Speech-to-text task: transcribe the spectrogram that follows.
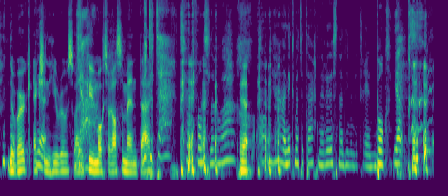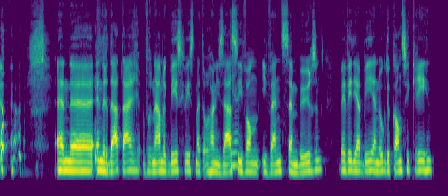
De Work Action ja. Heroes, waar ik u mocht verrassen met een taart. Met de taart van Fons Leroy. ja. Oh, ja, en ik met de taart naar huis, nadien in de trein. Bon, ja. en uh, inderdaad, daar voornamelijk bezig geweest met de organisatie van events en beurzen bij VDAB. En ook de kans gekregen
